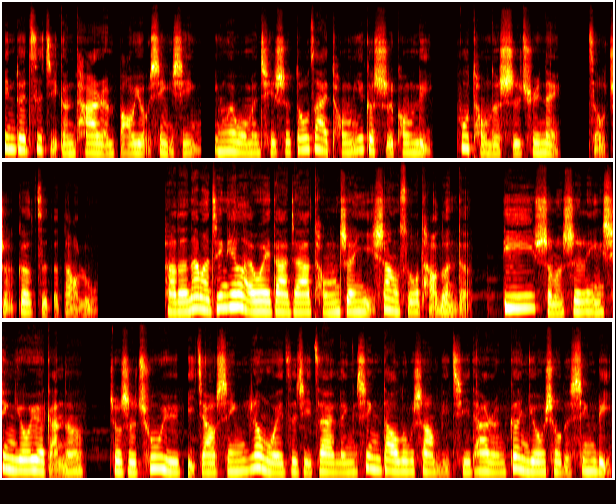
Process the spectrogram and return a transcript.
并对自己跟他人保有信心，因为我们其实都在同一个时空里，不同的时区内，走着各自的道路。好的，那么今天来为大家同整以上所讨论的。第一，什么是灵性优越感呢？就是出于比较心，认为自己在灵性道路上比其他人更优秀的心理，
